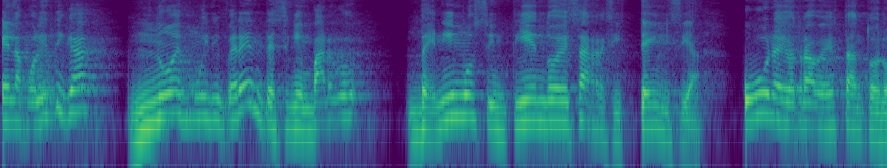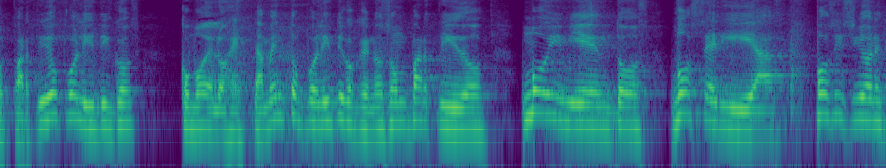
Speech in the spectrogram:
En la política no es muy diferente, sin embargo, venimos sintiendo esa resistencia una y otra vez, tanto de los partidos políticos como de los estamentos políticos que no son partidos, movimientos, vocerías, posiciones,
